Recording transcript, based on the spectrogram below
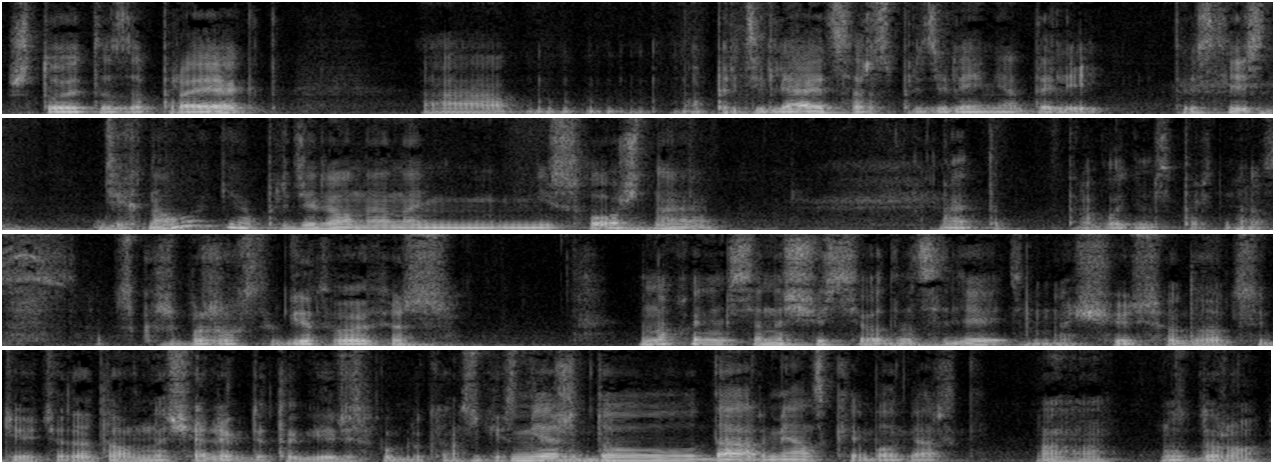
что это за проект, а, определяется распределение долей. То есть есть технология определенная, она несложная. Мы это проводим с партнером. Скажи, пожалуйста, где твой офис? Находимся на Щусева 29. На Щусева 29. Это там в начале где-то, где республиканский Между, да, армянской и болгарской. Ага, здорово.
